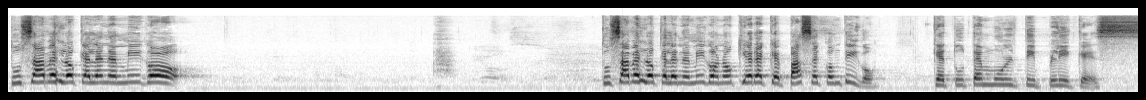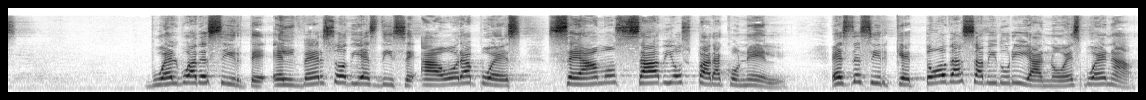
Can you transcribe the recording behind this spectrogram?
Tú sabes lo que el enemigo Tú sabes lo que el enemigo no quiere que pase contigo, que tú te multipliques. Vuelvo a decirte, el verso 10 dice, ahora pues seamos sabios para con él. Es decir, que toda sabiduría no es buena.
